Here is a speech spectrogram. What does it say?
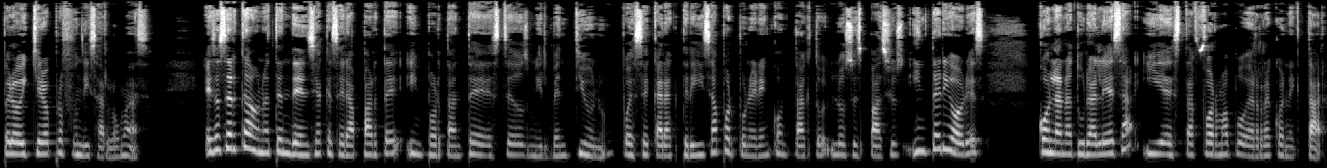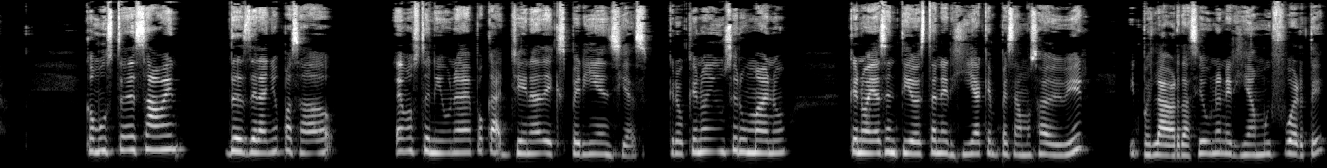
pero hoy quiero profundizarlo más. Es acerca de una tendencia que será parte importante de este 2021, pues se caracteriza por poner en contacto los espacios interiores con la naturaleza y esta forma poder reconectar. Como ustedes saben, desde el año pasado hemos tenido una época llena de experiencias. Creo que no hay un ser humano que no haya sentido esta energía que empezamos a vivir y pues la verdad ha sido una energía muy fuerte,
